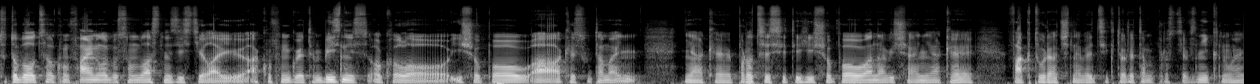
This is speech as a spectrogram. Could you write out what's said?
toto bolo celkom fajn, lebo som vlastne zistil aj, ako funguje ten biznis okolo e-shopov a aké sú tam aj nejaké procesy tých e-shopov a navyše aj nejaké fakturačné veci, ktoré tam proste vzniknú, aj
